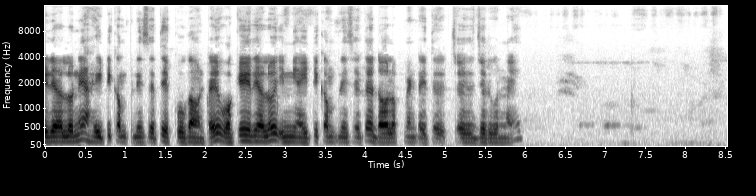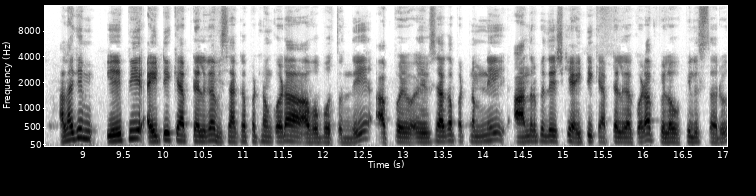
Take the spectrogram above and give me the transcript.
ఏరియాలోనే ఐటీ కంపెనీస్ అయితే ఎక్కువగా ఉంటాయి. ఒకే ఏరియాలో ఇన్ని ఐటీ కంపెనీస్ అయితే డెవలప్మెంట్ అయితే జరుగున్నాయి. అలాగే ఏపీ ఐటీ క్యాపిటల్గా విశాఖపట్నం కూడా అవ్వబోతుంది. అప్పుడు విశాఖపట్నంని ఆంధ్రప్రదేశ్కి ఐటీ క్యాపిటల్గా కూడా పిలువ పిలుస్తారు.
